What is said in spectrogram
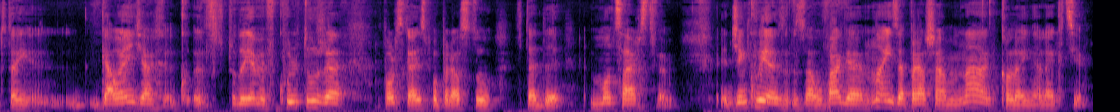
tutaj gałęziach, przodujemy w kulturze, Polska jest po prostu wtedy mocarstwem. Dziękuję za uwagę, no i zapraszam na kolejne lekcje.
